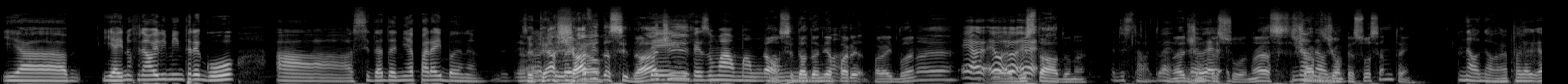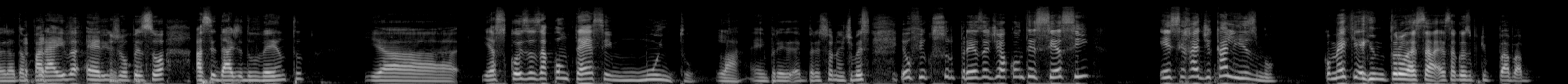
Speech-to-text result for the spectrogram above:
E, a, e aí, no final, ele me entregou a cidadania paraibana. Você Ah, tem a chave da cidade. Tem, fez uma, uma, uma- Não, cidadania uma- para- paraibana é, É, é eu- do é- estado, né? é do Estado, é. Não é de João É- Pessoa. Não é a chave não, de João não. Pessoa, você não tem. Não, não, era da Paraíba, era em João Pessoa, a cidade do vento. E, a, e as coisas acontecem muito lá. É, impre- é impressionante. Mas eu fico surpresa de acontecer assim, esse radicalismo. Como é que entrou essa, essa coisa? Porque,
